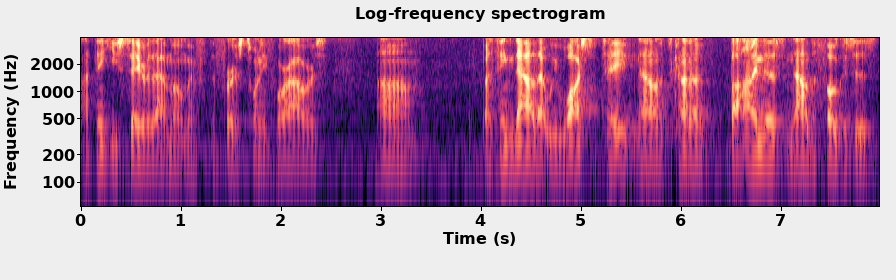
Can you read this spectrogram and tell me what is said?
I think you savor that moment for the first 24 hours. Um, but I think now that we watched the tape, now it's kind of behind us. Now the focus is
